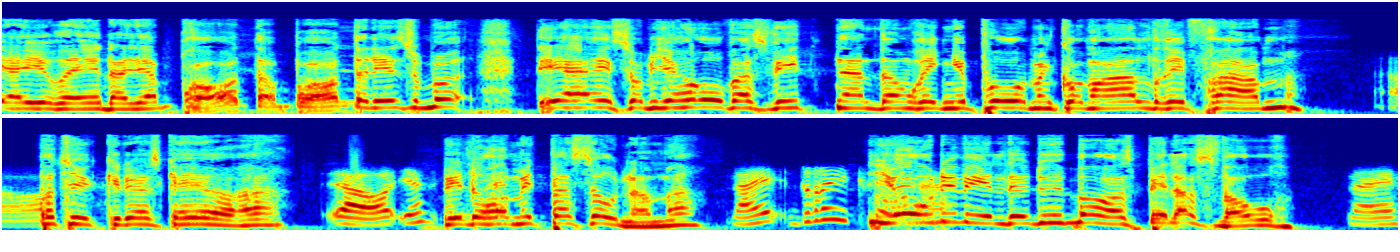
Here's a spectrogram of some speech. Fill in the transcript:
jag ju redan. Jag pratar och pratar. Det är som, det är som Jehovas vittnen, de ringer på men kommer aldrig fram. Vad tycker du jag ska göra? Ja, jag, Vill du ha mitt personnummer? Nej, kvar Jo, det vill du. Du bara spelar svår. Nej,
